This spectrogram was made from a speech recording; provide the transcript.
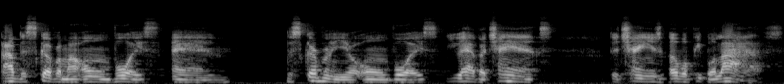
I've discovered my own voice, and discovering your own voice, you have a chance to change other people's lives.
